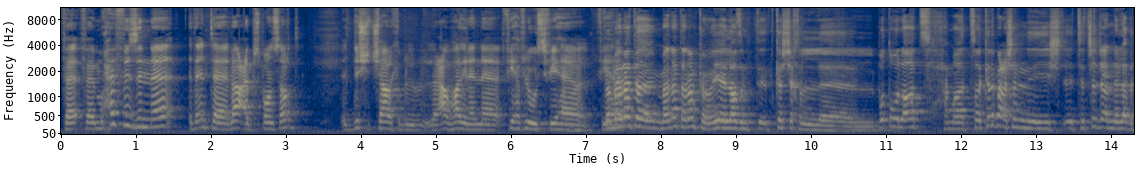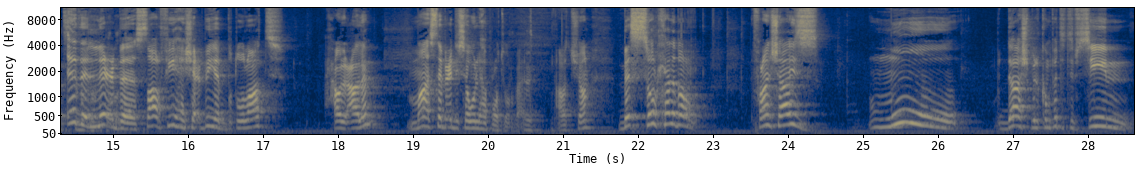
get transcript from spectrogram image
ف- فمحفز إنه إذا أنت لاعب sponsored تدش تشارك بالألعاب هذه لأن فيها فلوس فيها فيها فمعناته معناته نامكو هي لازم تكشخ ال- البطولات سول كاليبر عشان يش- تتشجع ان اللعبة إذا اللعبة صار فيها شعبية ببطولات حول العالم ما أستبعد يسوون لها pro tour بعد. عرفت شلون؟ بس سول كاليبر franchise مو داش بال competitive scene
